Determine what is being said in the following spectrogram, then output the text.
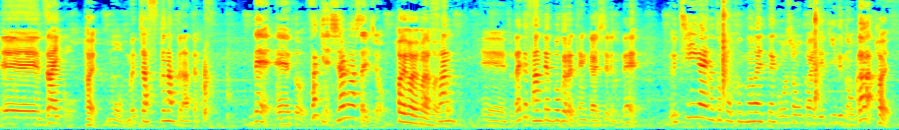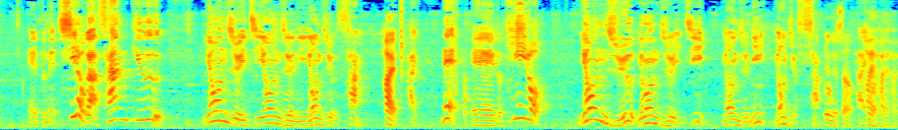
えー在庫はい。もうめっちゃ少なくなってますで、えーっとさっきね調べました一応。はいはいはいはいまあ三えー、と大体3店舗ぐらい展開してるのでうち以外のとこを踏まえてご紹介できるのが、はい。えっ、とね白が39414243はい。はい。で、えっと黄色40414243 43ははい。いはいはいはい。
